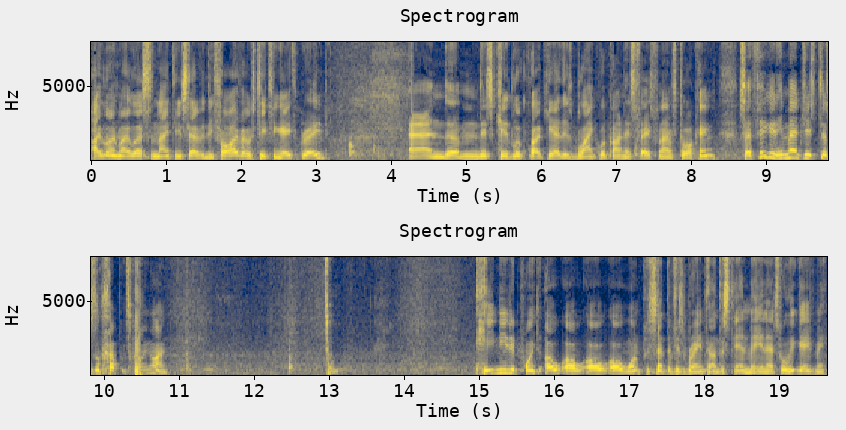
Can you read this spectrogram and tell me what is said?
I learned my lesson in 1975. I was teaching eighth grade. And um, this kid looked like he had this blank look on his face when I was talking. So I figured he meant just doesn't cut what's going on. He needed 0.00001% of his brain to understand me, and that's all he gave me.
